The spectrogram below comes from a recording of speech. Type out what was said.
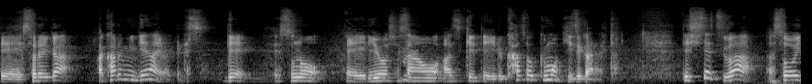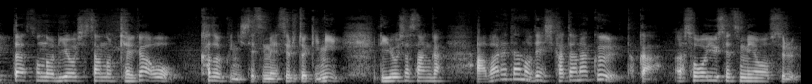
えーそれが明るみに出ないわけです。でその、利用者さんを預けている家族も気づかないと。で施設はそういったその利用者さんの怪我を家族に説明するときに利用者さんが暴れたので仕方なくとかそういう説明をする。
